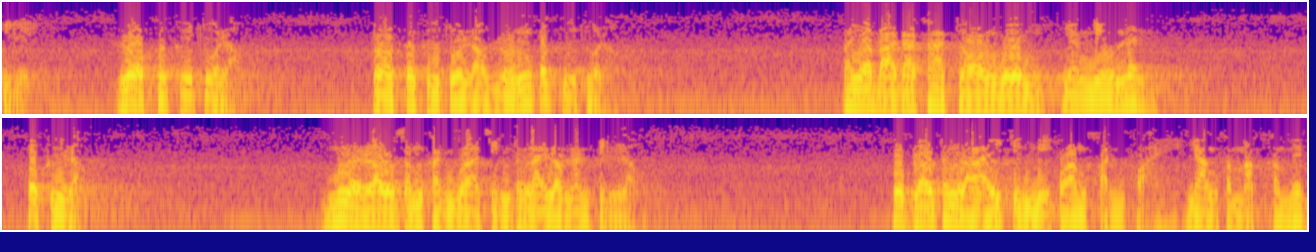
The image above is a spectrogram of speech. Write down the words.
กิเลสโลภก็คือตัวเราโกรธก็คือตัวเราหลงก็คือตัวเรา พยาบาทอาฆาตจองเวรอย่างเหนียวแน่นก็คือเรา เมื่อเราสำคัญว่าสิ่งทั้งหลายเหล่านั้นเป็นเรา พวกเราทั้งหลายจึงมีความขวัญขวายอย่างสมักขม้น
